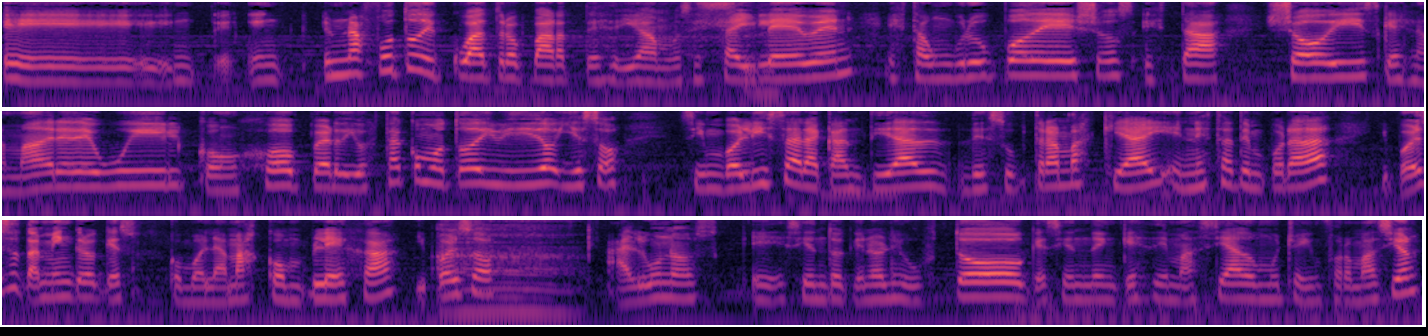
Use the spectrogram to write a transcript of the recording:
eh, en, en- en una foto de cuatro partes, digamos. Está Eleven, está un grupo de ellos, está Joyce, que es la madre de Will, con Hopper, digo, está como todo dividido y eso simboliza la cantidad de subtramas que hay en esta temporada y por eso también creo que es como la más compleja y por eso Ah. algunos eh, siento que no les gustó, que sienten que es demasiado mucha información.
